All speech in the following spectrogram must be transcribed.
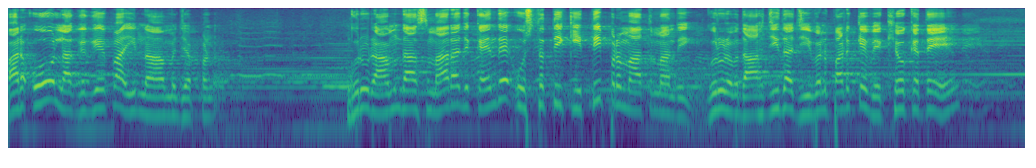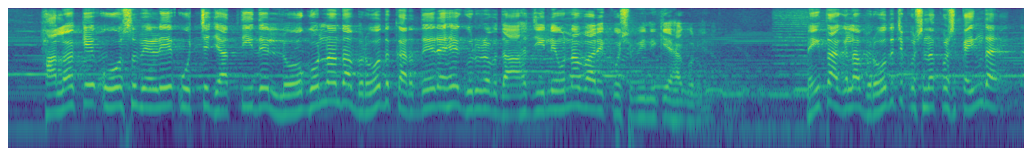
ਪਰ ਉਹ ਲੱਗ ਗਏ ਭਾਈ ਨਾਮ ਜਪਣ। ਗੁਰੂ ਰਾਮਦਾਸ ਮਹਾਰਾਜ ਕਹਿੰਦੇ, ਉਸਤਤੀ ਕੀਤੀ ਪ੍ਰਮਾਤਮਾ ਦੀ। ਗੁਰੂ ਰਵਿਦਾਸ ਜੀ ਦਾ ਜੀਵਨ ਪੜ੍ਹ ਕੇ ਵੇਖਿਓ ਕਿਤੇ। ਹਾਲਾਂਕਿ ਉਸ ਵੇਲੇ ਉੱਚ ਜਾਤੀ ਦੇ ਲੋਕ ਉਹਨਾਂ ਦਾ ਵਿਰੋਧ ਕਰਦੇ ਰਹੇ। ਗੁਰੂ ਰਵਿਦਾਸ ਜੀ ਨੇ ਉਹਨਾਂ ਬਾਰੇ ਕੁਝ ਵੀ ਨਹੀਂ ਕਿਹਾ ਗੁਰੂ ਨਹੀਂ ਤਾਂ ਅਗਲਾ ਵਿਰੋਧ 'ਚ ਕੁਛ ਨਾ ਕੁਛ ਕਹਿੰਦਾ ਹੈ।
